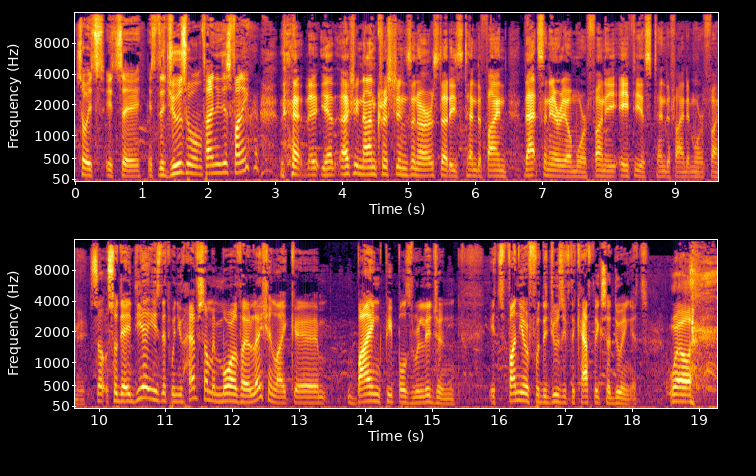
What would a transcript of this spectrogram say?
So it's it's a it's the Jews who are finding this funny. yeah, actually, non-Christians in our studies tend to find that scenario more funny. Atheists tend to find it more funny. So so the idea is that when you have some immoral violation like um, buying people's religion, it's funnier for the Jews if the Catholics are doing it. Well,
